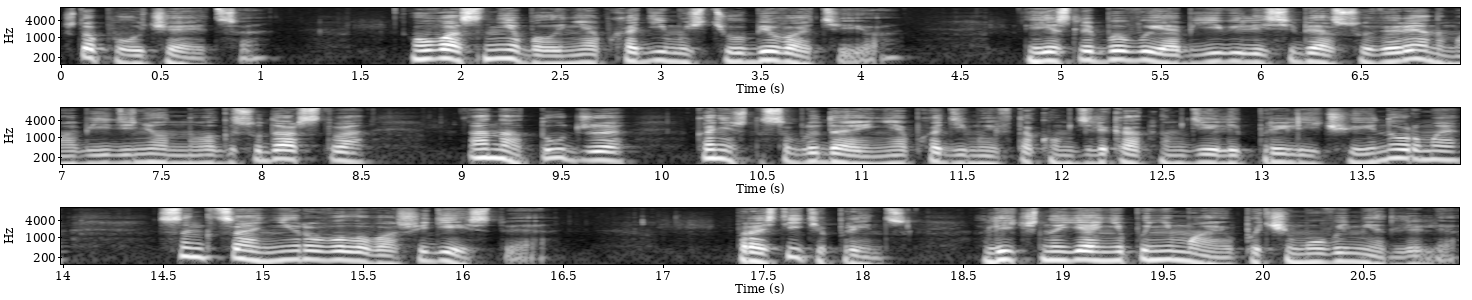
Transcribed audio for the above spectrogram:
Что получается? У вас не было необходимости убивать ее. Если бы вы объявили себя сувереном объединенного государства, она тут же, конечно, соблюдая необходимые в таком деликатном деле приличия и нормы, санкционировала ваши действия. Простите, принц, лично я не понимаю, почему вы медлили.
